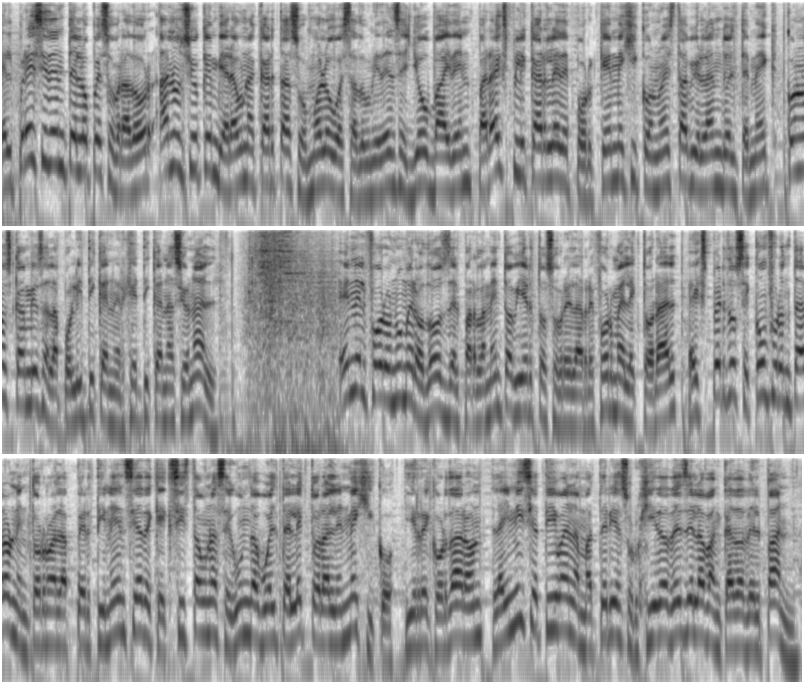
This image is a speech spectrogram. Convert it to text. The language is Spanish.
El presidente López Obrador anunció que enviará una carta a su homólogo estadounidense Joe Biden para explicarle de por qué México no está violando el TEMEC con los cambios a la política energética nacional. En el foro número 2 del Parlamento Abierto sobre la reforma electoral, expertos se confrontaron en torno a la pertinencia de que exista una segunda vuelta electoral en México y recordaron la iniciativa en la materia surgida desde la bancada del PAN.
